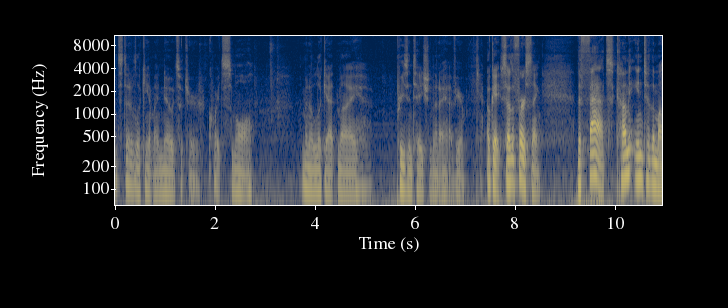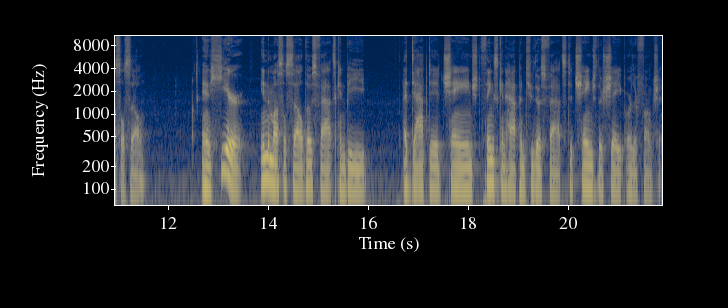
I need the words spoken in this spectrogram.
instead of looking at my notes, which are quite small, I'm going to look at my presentation that I have here. Okay, so the first thing the fats come into the muscle cell, and here in the muscle cell, those fats can be adapted, changed. Things can happen to those fats to change their shape or their function.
